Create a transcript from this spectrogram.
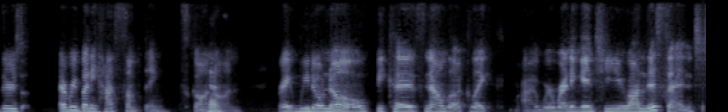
there's everybody has something that's gone yeah. on right? We don't know because now look like we're running into you on this end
